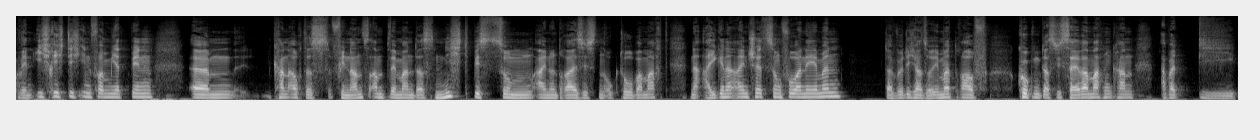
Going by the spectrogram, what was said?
Wenn ich richtig informiert bin, ähm, kann auch das Finanzamt, wenn man das nicht bis zum 31. Oktober macht, eine eigene Einschätzung vornehmen. Da würde ich also immer drauf gucken, dass ich selber machen kann. Aber die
